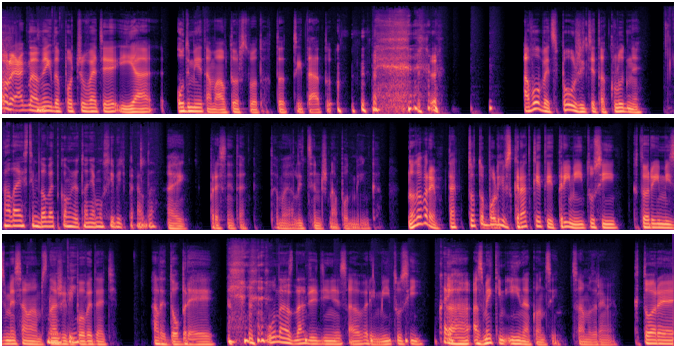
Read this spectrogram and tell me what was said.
Dobre, ak nás niekto počúvate, ja odmietam autorstvo tohto citátu. A vôbec použite to kľudne. Ale aj s tým dovedkom, že to nemusí byť pravda. Hej, presne tak. To je moja licenčná podmienka. No dobre, tak toto boli v skratke tie tri mýtusy, ktorými sme sa vám snažili Mýty. povedať ale dobré. U nás na dedine sa hovorí mýtusy. Okay. A, a s mekým i na konci, samozrejme. Ktoré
